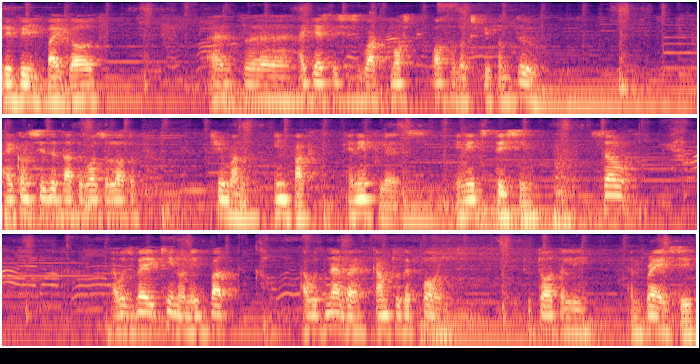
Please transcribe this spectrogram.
revealed by God, and uh, I guess this is what most Orthodox people do. I consider that there was a lot of human impact and influence in its teaching, so I was very keen on it, but I would never come to the point to totally embrace it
